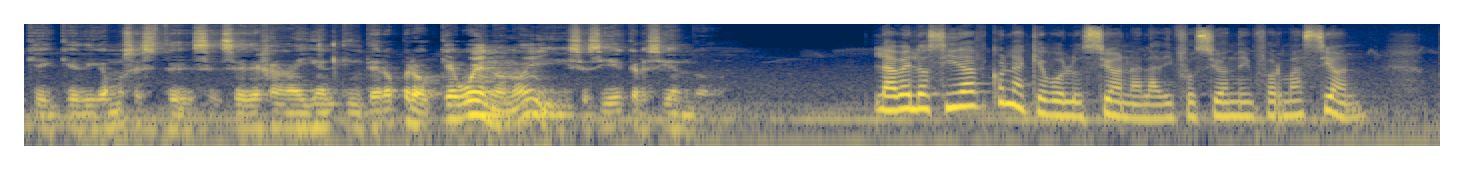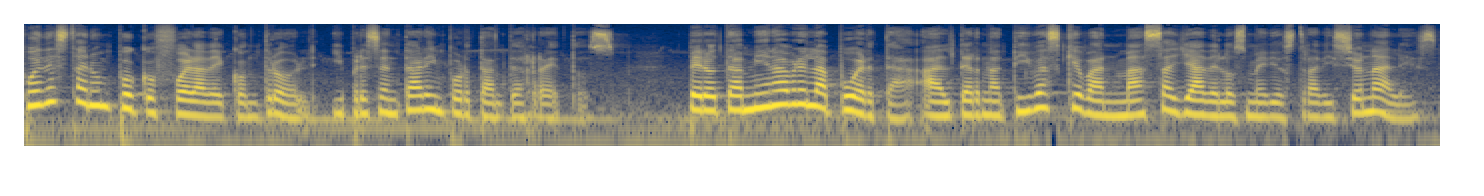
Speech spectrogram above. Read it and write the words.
que, digamos, este, se, dejan ahí en el tintero, pero qué bueno, ¿no? Y se sigue creciendo. La velocidad con la que evoluciona la difusión de información puede estar un poco fuera de control y presentar importantes retos, pero también abre la puerta a alternativas que van más allá de los medios tradicionales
